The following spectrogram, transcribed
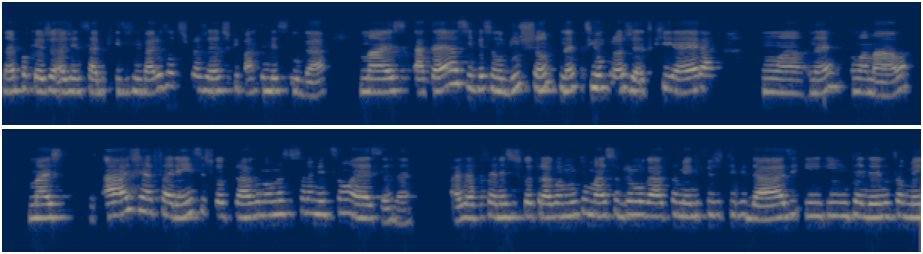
né? Porque a gente sabe que existem vários outros projetos que partem desse lugar, mas até assim pensando do Champ, né? Tinha um projeto que era uma, né, uma mala, mas as referências que eu trago não necessariamente são essas, né? As referências que eu trago é muito mais sobre um lugar também de fugitividade e, e entendendo também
